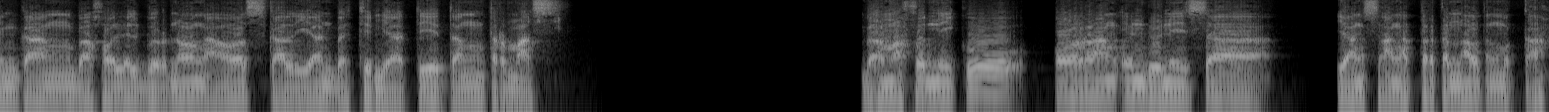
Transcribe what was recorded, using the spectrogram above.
Engkang Mbah Khalil Burno ngaos kalian Mbah Dimyati teng Termas. Mbah Mahfud niku orang Indonesia yang sangat terkenal teng Mekah.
